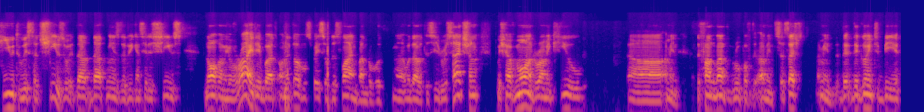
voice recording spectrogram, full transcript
Q twisted sheaves. That, that means that we can consider sheaves not only a variety, but on the total space of this line bundle with, uh, without the zero section, which have monodromy Q. Uh, I mean, the fundamental group of the, I mean, such, I mean, they're, they're going to be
